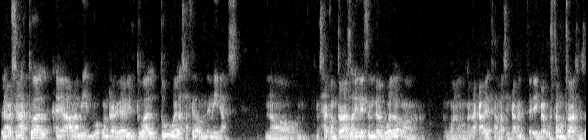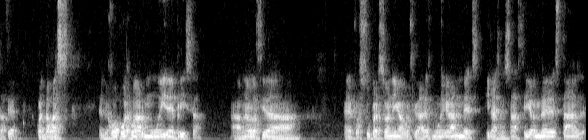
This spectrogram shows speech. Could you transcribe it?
La versión actual, eh, ahora mismo, con realidad virtual, tú vuelas hacia donde miras. No, o sea, controlas la dirección del vuelo con, bueno, con la cabeza, básicamente. Y me gusta mucho la sensación. Cuando vas, el juego puedes volar muy deprisa, a una velocidad eh, pues supersónica, por ciudades muy grandes, y la sensación de estar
